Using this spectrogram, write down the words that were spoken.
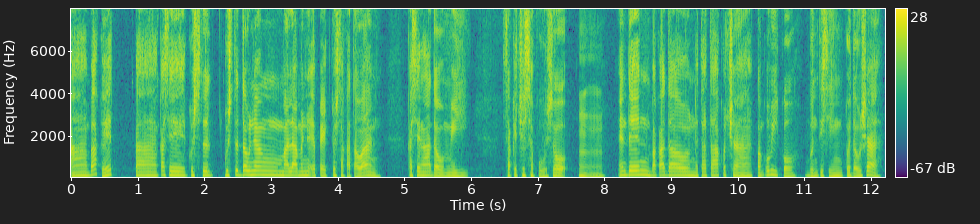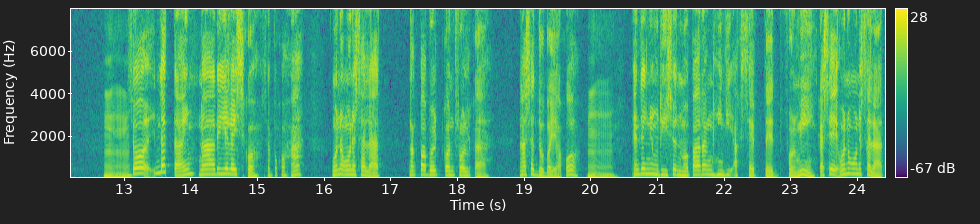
ah, bakit? Ah, kasi gusto gusto daw niyang malaman yung epekto sa katawan. Kasi nga daw may sakit siya sa puso. Mm-mm. And then baka daw natatakot siya pag uwi ko, buntisin ko daw siya. Mm-mm. So in that time, na-realize ko, sabi ko, ha? Unang-una sa lahat, nagpa-birth control ka, nasa Dubai ako. Mm-mm. And then yung reason mo parang hindi accepted for me. Kasi unang-una sa lahat,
